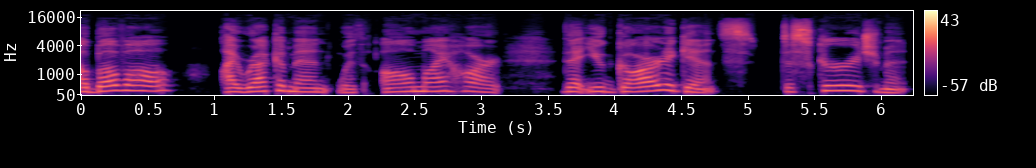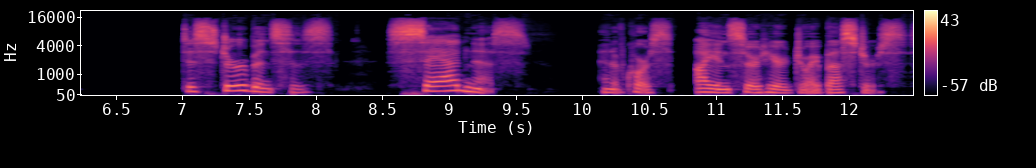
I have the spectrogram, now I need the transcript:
Above all, I recommend with all my heart that you guard against discouragement, disturbances, sadness, and of course, I insert here joy busters.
